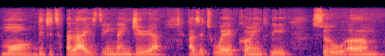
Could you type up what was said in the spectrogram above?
more digitalized in Nigeria, as it were currently. So um,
